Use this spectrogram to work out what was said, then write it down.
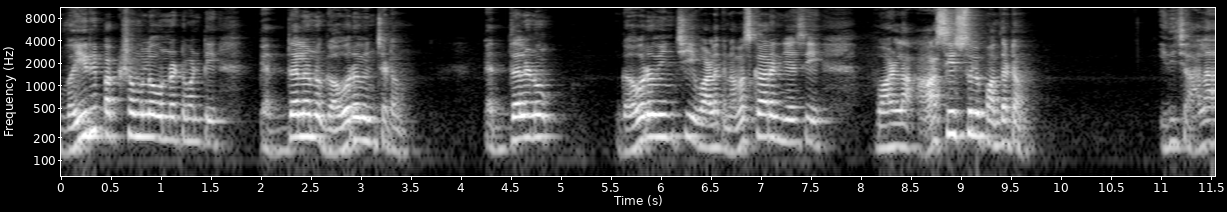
వైరి పక్షంలో ఉన్నటువంటి పెద్దలను గౌరవించడం పెద్దలను గౌరవించి వాళ్ళకి నమస్కారం చేసి వాళ్ళ ఆశీస్సులు పొందటం ఇది చాలా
